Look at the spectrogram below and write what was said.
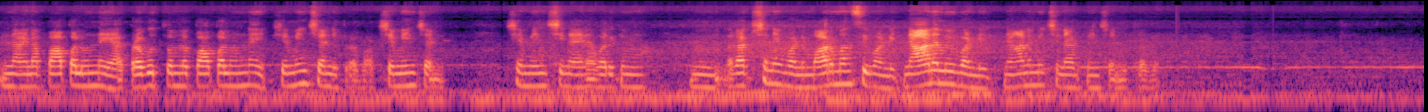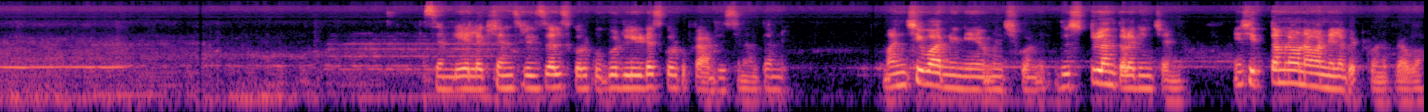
నాయన పాపాలు ఉన్నాయా. ప్రభుత్వంలో పాపాలు ఉన్నాయి. క్షమించండి ప్రభా. క్షమించండి. క్షమించి నాయన వారికి రక్షణ ఇవ్వండి మారుమనసు ఇవ్వండి జ్ఞానం ఇవ్వండి జ్ఞానం ఇచ్చి నడిపించండి ప్రభా. అసెంబ్లీ ఎలక్షన్స్ రిజల్ట్స్ కొరకు గుడ్ లీడర్స్ కొరకు ప్రార్థిస్తున్నాను తండ్రి. మంచి వారిని నియమించుకోండి. దుష్టులను తొలగించండి. నీ చిత్తంలో ఉన్నవారిని నిలబెట్టుకోండి ప్రభా.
